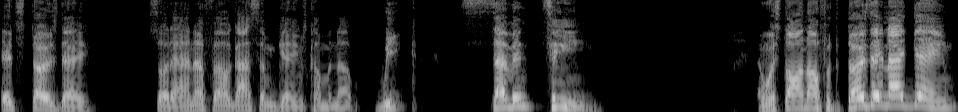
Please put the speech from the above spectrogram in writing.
it's Thursday, so the NFL got some games coming up. Week 17. And we're starting off with the Thursday night game.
